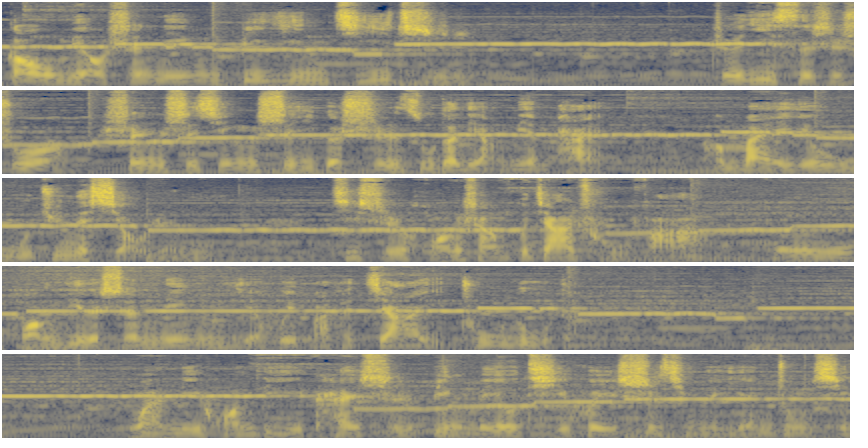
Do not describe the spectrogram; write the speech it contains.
高庙神灵必因极之。这意思是说，申时行是一个十足的两面派。和卖油误君的小人，即使皇上不加处罚，洪武皇帝的神灵也会把他加以诛戮的。万历皇帝开始并没有体会事情的严重性，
